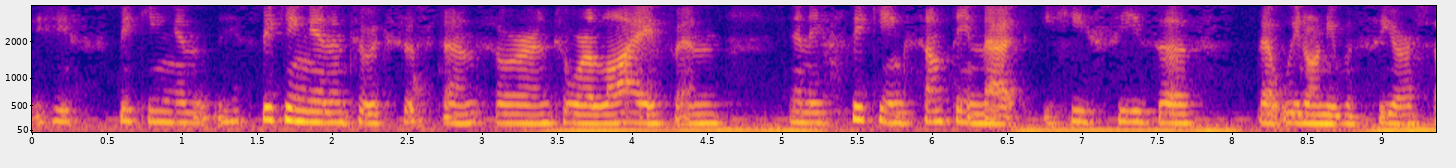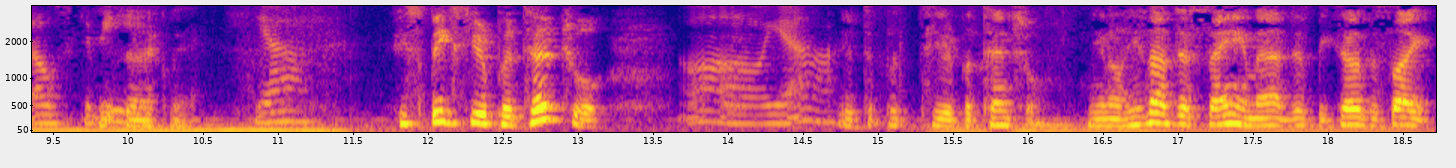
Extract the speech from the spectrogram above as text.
he's speaking and he's speaking it into existence or into our life, and and he's speaking something that he sees us that we don't even see ourselves to be. Exactly. Yeah. He speaks to your potential, Oh yeah. to, to your potential. You know, he's not just saying that just because it's like,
